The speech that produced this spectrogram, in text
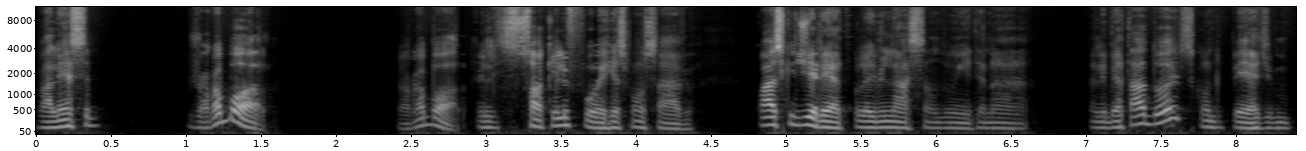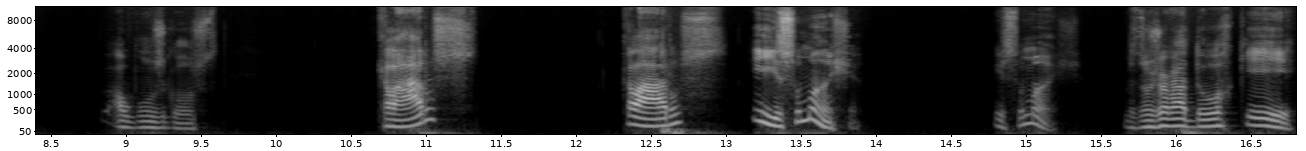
Valência joga bola. Joga bola. Ele, só que ele foi responsável quase que direto pela eliminação do Inter na, na Libertadores, quando perde alguns gols claros, claros, e isso mancha. Isso mancha. Mas um jogador que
